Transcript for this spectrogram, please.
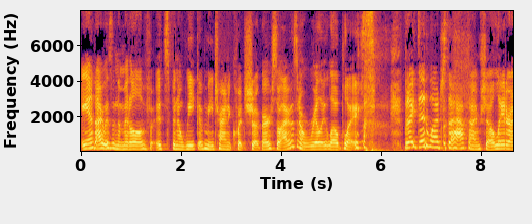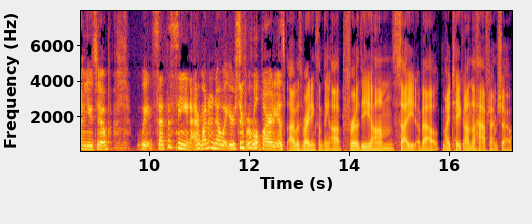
and I was in the middle of it's been a week of me trying to quit sugar, so I was in a really low place. but I did watch the halftime show later on YouTube Wait, set the scene. I want to know what your Super Bowl party is. I was writing something up for the um, site about my take on the halftime show.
